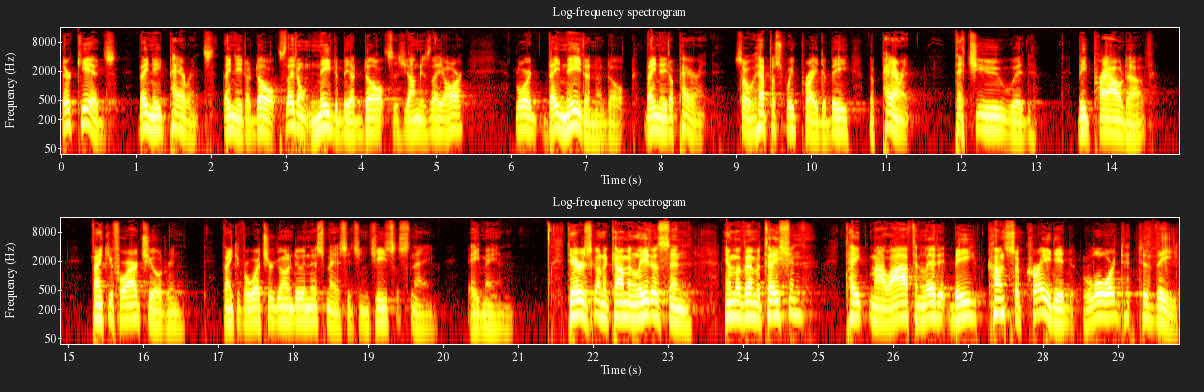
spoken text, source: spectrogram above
They're kids. They need parents. They need adults. They don't need to be adults as young as they are. Lord, they need an adult. They need a parent. So help us, we pray, to be the parent that you would be proud of. Thank you for our children. Thank you for what you're going to do in this message. In Jesus' name, amen. Terry's going to come and lead us in hymn of invitation. Take my life and let it be consecrated, Lord, to thee.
